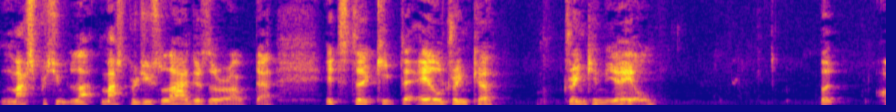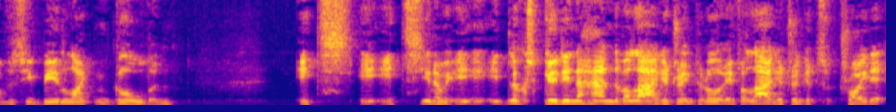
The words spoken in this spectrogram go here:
mass produced mass produced lagers that are out there. It's to keep the ale drinker drinking the ale, but obviously being light and golden. It's it, it's you know it, it looks good in the hand of a lager drinker, or if a lager drinker tried it,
